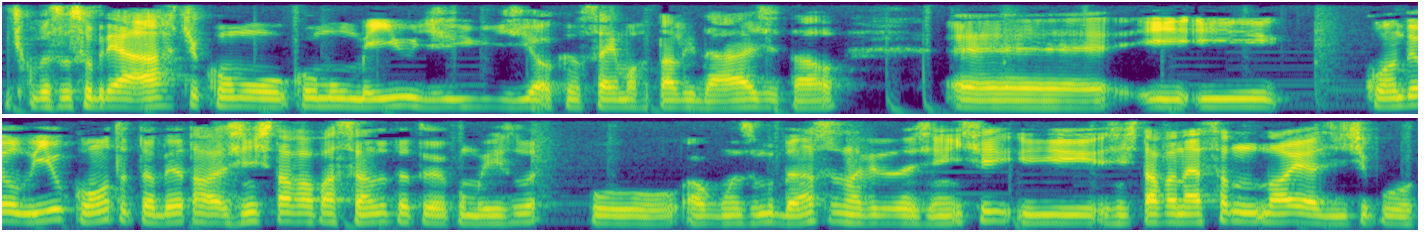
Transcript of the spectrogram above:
A gente conversou sobre a arte como, como um meio de, de alcançar a imortalidade e tal. É, e, e, quando eu li o conto também, tava, a gente estava passando, tanto eu como Isla, por algumas mudanças na vida da gente e a gente estava nessa noia de, tipo,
